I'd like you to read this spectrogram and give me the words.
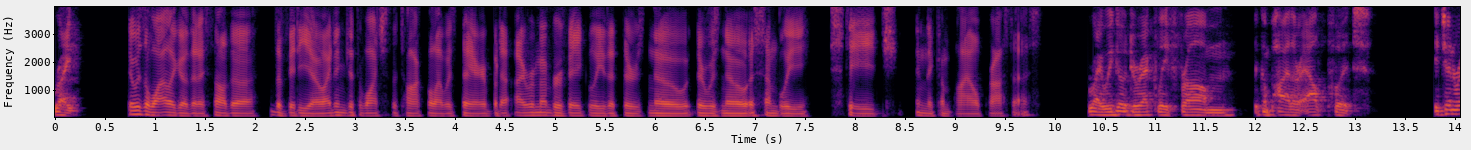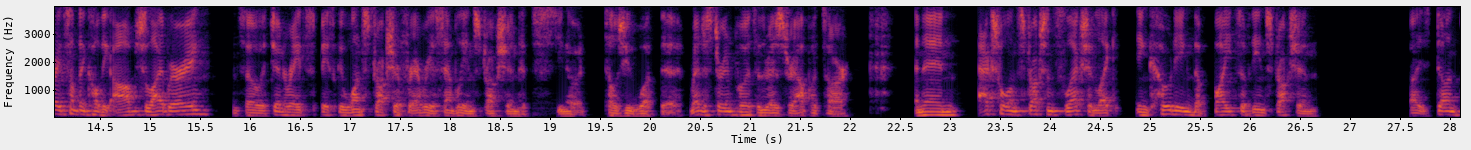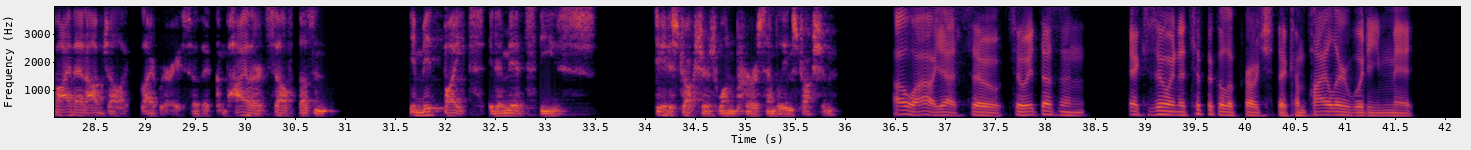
Right. It was a while ago that I saw the the video. I didn't get to watch the talk while I was there, but I remember vaguely that there's no there was no assembly stage in the compile process. Right. We go directly from the compiler output. It generates something called the obj library. And so it generates basically one structure for every assembly instruction. It's, you know, it tells you what the register inputs and the register outputs are. And then actual instruction selection, like encoding the bytes of the instruction, uh, is done by that object library. So the compiler itself doesn't emit bytes, it emits these data structures, one per assembly instruction. Oh wow, yeah. So so it doesn't so in a typical approach, the compiler would emit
